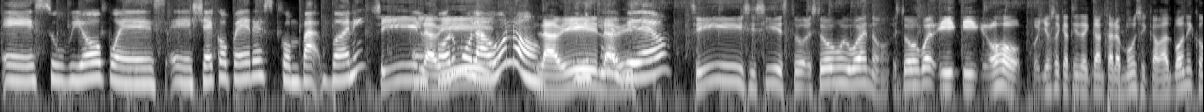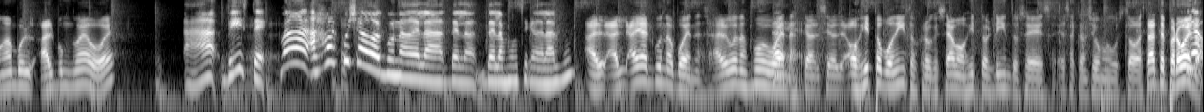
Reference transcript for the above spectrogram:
eh, subió pues eh, Checo Pérez con Bad Bunny sí, en la Fórmula 1. La vi, la el video? Sí, sí, sí, estuvo, estuvo muy bueno. Estuvo bueno. Y, y ojo, pues yo sé que a ti te encanta la música. Bad Bunny con álbum nuevo, ¿eh? Ah, viste. Ah, ¿Has escuchado alguna de la, de la, de la música del álbum? Hay, algunas buenas, algunas muy buenas. Ojitos bonitos, creo que se llama Ojitos Lindos. esa canción me gustó bastante. Pero bueno,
